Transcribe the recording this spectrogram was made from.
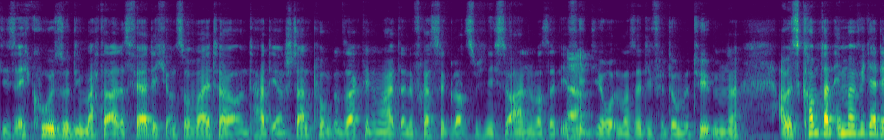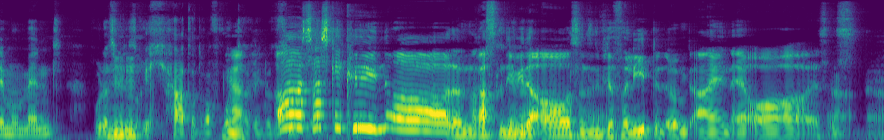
die ist echt cool, so die macht da alles fertig und so weiter und hat ihren Standpunkt und sagt denen immer halt deine Fresse, glotzt mich nicht so an, was seid ihr Ja. für Idioten, was seid ihr für dumme Typen, ne? Aber es kommt dann immer wieder der Moment, wo das Mhm. wieder so richtig hart darauf Ja. runter reduziert Oh. Sasuke Kühn, oh, dann rasten die ja. wieder aus und sind wieder verliebt in irgendeinen, ey, oh, es ist, Ja, ja.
